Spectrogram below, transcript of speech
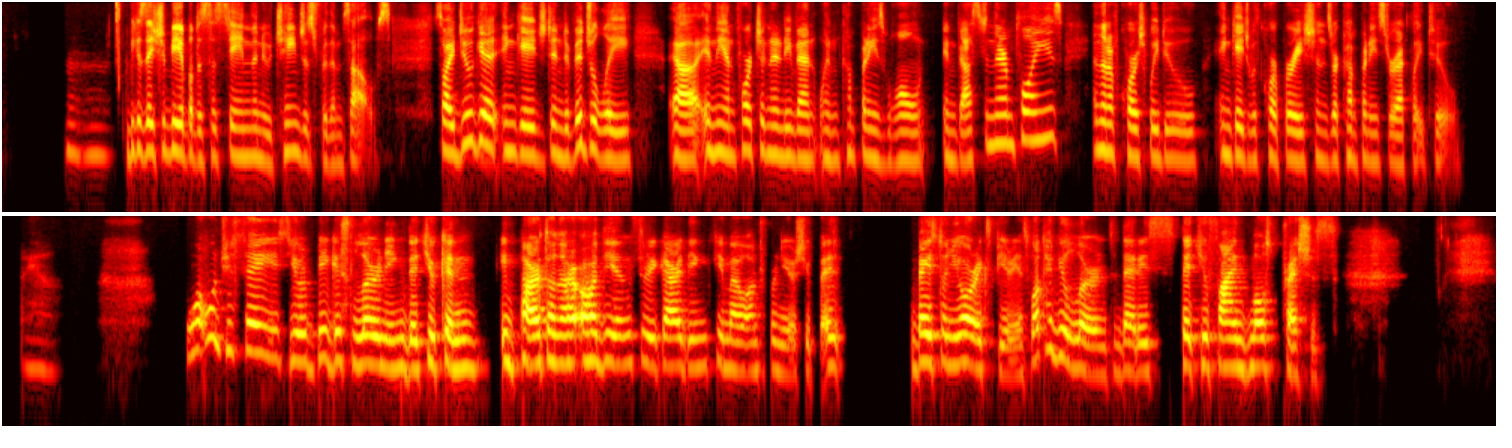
Mm-hmm. Because they should be able to sustain the new changes for themselves. So I do get engaged individually uh, in the unfortunate event when companies won't invest in their employees. And then, of course, we do engage with corporations or companies directly too. Yeah. What would you say is your biggest learning that you can impart on our audience regarding female entrepreneurship eh, based on your experience? What have you learned that is that you find most precious?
